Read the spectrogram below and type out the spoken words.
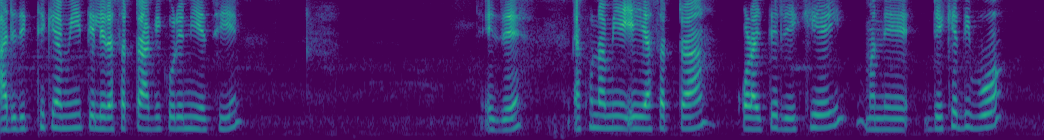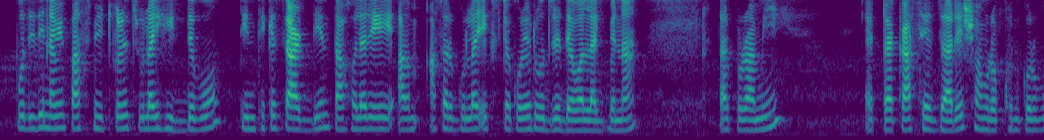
আর এদিক থেকে আমি তেলের আচারটা আগে করে নিয়েছি। এই যে, এখন আমি এই আচারটা কড়াইতে রেখেই মানে রেখে দিব। প্রতিদিন আমি পাঁচ মিনিট করে চুলায় হিট দেব, তিন থেকে চার দিন। তাহলে আর এই আচারগুলো এক্সট্রা করে রোদ্রে দেওয়া লাগবে না। তারপর আমি একটা কাছের জারে সংরক্ষণ করব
